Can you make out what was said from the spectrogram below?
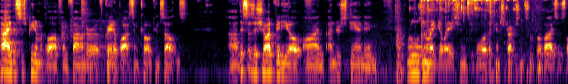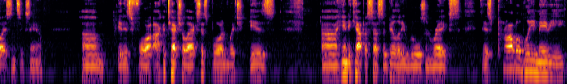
Hi, this is Peter McLaughlin, founder of Greater Boston Code Consultants. Uh, this is a short video on understanding rules and regulations for the Construction Supervisor's License Exam. Um, it is for Architectural Access Board, which is uh, handicap accessibility rules and regs. There's probably maybe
